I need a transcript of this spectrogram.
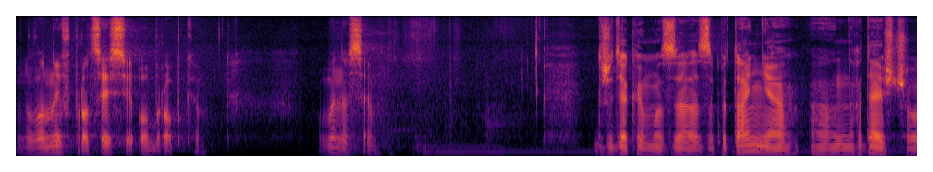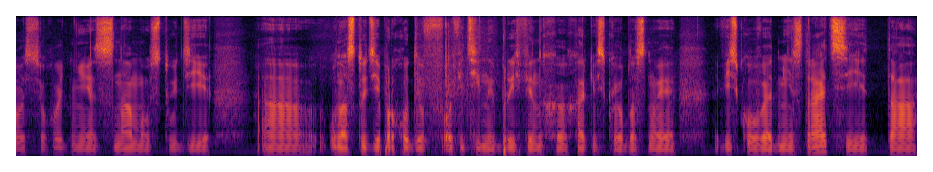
Вони в процесі обробки. У мене все. Дуже дякуємо за запитання. Е, Нагадаю, що сьогодні з нами у студії е, у нас в студії проходив офіційний брифінг Харківської обласної військової адміністрації. Та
